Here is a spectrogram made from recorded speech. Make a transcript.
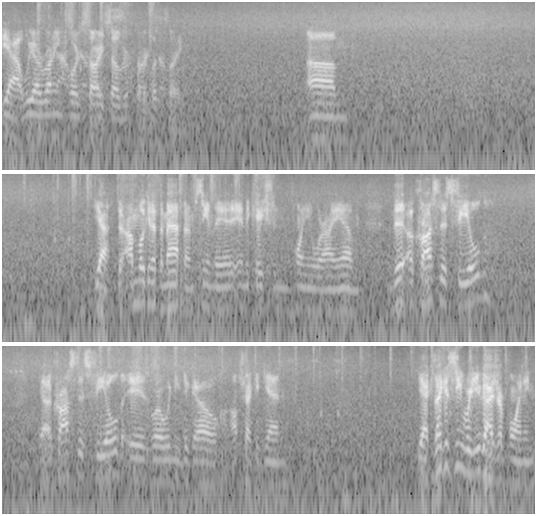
Yeah, we are running towards Stary Sobor. It looks like. Um. Yeah, I'm looking at the map and I'm seeing the indication pointing where I am. The, across this field, yeah, across this field is where we need to go. I'll check again. Yeah, because I can see where you guys are pointing.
